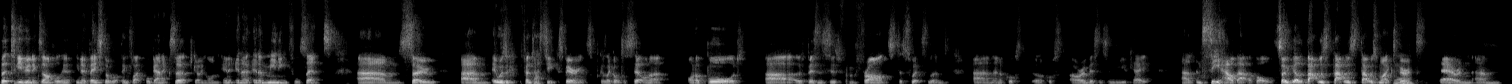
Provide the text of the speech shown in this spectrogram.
But to give you an example, you know, they still got things like organic search going on in, in, a, in a meaningful sense. Um, so um, it was a fantastic experience because I got to sit on a, on a board uh, of businesses from France to Switzerland, um, and of course, of course, our own business in the UK um, and see how that evolved. So yeah, that was that was that was my experience yeah. there, and um,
